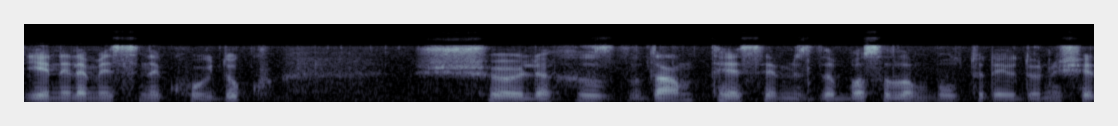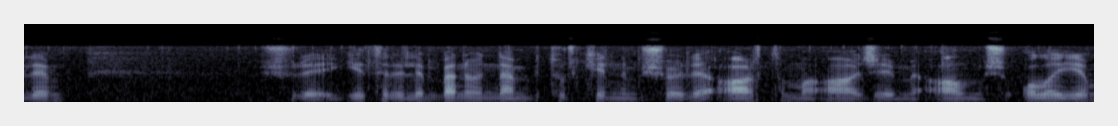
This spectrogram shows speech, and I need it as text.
yenilemesini koyduk. Şöyle hızlıdan TS'mizde basalım. Bulture'ye dönüşelim. Şuraya getirelim. Ben önden bir tur kendim şöyle artıma AC'mi almış olayım.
